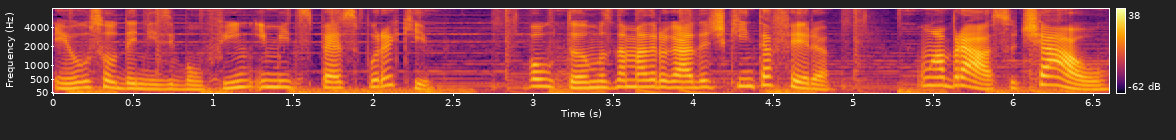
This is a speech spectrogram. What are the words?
Eu sou Denise Bonfim e me despeço por aqui. Voltamos na madrugada de quinta-feira. Um abraço, tchau!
